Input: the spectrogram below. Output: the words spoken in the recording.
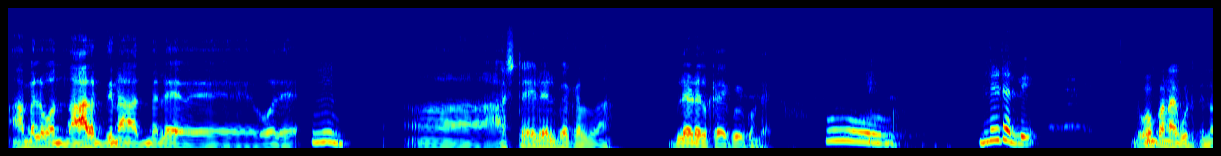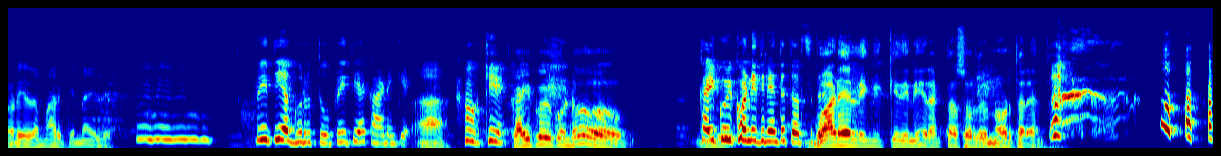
ಆಮೇಲೆ ಒಂದು ನಾಲ್ಕು ದಿನ ಆದಮೇಲೆ ಹೋದೆ. ಆ, ಸ್ಟೈಲ್ ಹೇಳ್ಬೇಕಲ್ವಾ? ಬ್ಲೇಡಲ್ಲಿ ಕೈ ಕುಯ್ಕೊಂಡೆ. ಓ ಬ್ಲೇಡಲ್ಲಿ ಓಪನ್ ಆಗ್ಬಿಡ್ತೀನಿ ನೋಡಿ ಅದು ಮಾರ್ಕ್ ಇನ್ನ ಇದೆ. ಪ್ರೀತಿಯ ಗುರುತು ಪ್ರೀತಿಯ ಕಾಣಿಕೆ. ಓಕೆ. ಕೈ ಕುಯ್ಕೊಂಡು ಕೈ ಕುಯ್ಕೊಂಡಿದ್ದೀನಿ ಅಂತ ತೋರಿಸಿದ. ಗೋಡೆಯಲ್ಲಿ ಇಕ್ಕಿದ್ದೀನಿ ರಕ್ತ ಸೋರಿದ್ರು ನೋಡ್ತಾರೆ ಅಂತ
